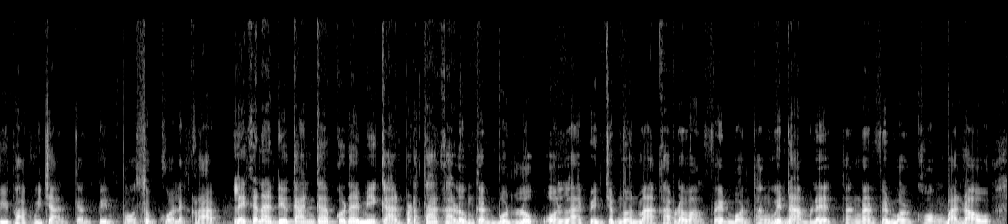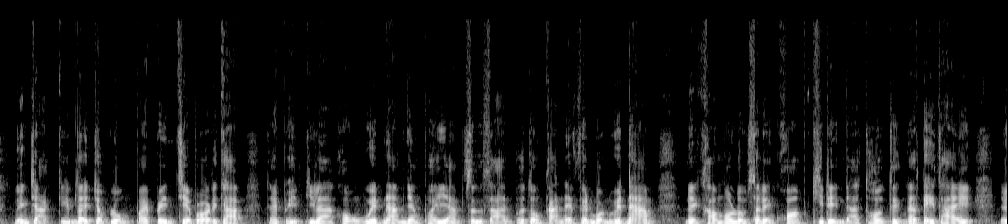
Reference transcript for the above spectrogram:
วิพากษ์วิจารณ์กันเป็นพอสมควรแหละครับ และขณะเดียวกันครับก็ได้มีการประทะคารมกันบนโลกออนไลน์เป็นจำนวนมากครับระหว่างแฟนบอลทั้งเวียดนามและทางด้านแฟนบอลของบ้านเรา เนื่องจากเกมได้จบลงไปเป็นเชียบร้อยครับ แต่เพจกีฬาของเวียดนามยังพยายามสื่อสาร เพื่อต้องการให้แฟนบอลเวียดนาม ได้เข้ามาร่วมแสดงความคิดเห็นด่าทอถึงนักเตะไทยและ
